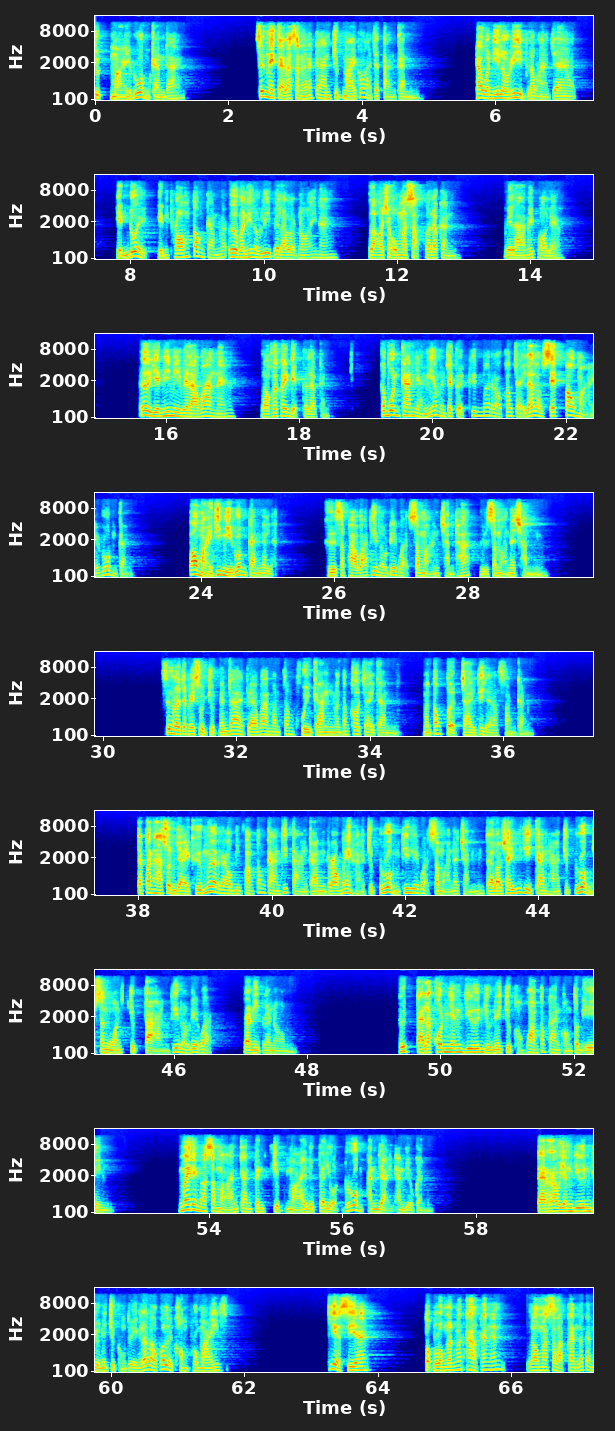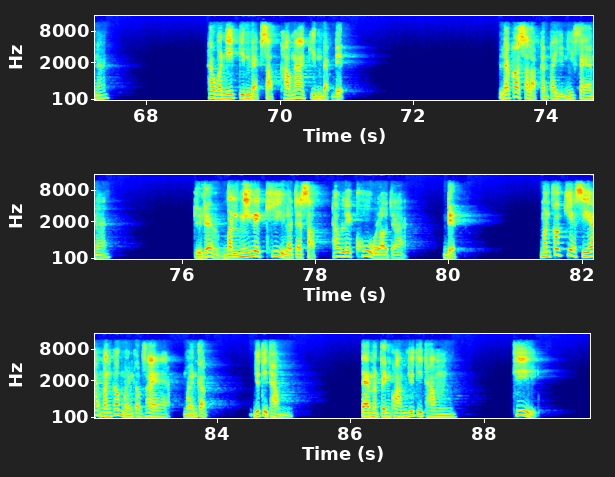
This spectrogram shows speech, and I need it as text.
จุดหมายร่วมกันได้ ซึ่งในแต่ละสถานการณ์จุดหมายก็อาจจะต่างกัน ถ้าวันนี้เรารีบเราอาจจะ เห็นด้วยเห็นพร้อมต้องกันว่า เออ วันนี้เรารีบเวลาเราน้อยนะ เราเอาชะอมมาสับก็แล้วกัน เวลาไม่พอแล้ว เออ เย็นนี้มีเวลาว่างนะ เราค่อยๆ เด็ดก็แล้วกัน กระบวนการอย่างนี้มันจะเกิดขึ้นเมื่อเราเข้าใจแล้วเราเซตเป้าหมายร่วมกัน เป้าหมายที่มีร่วมกันนั่นแหละ คือสภาวะที่เราเรียกว่า สมานฉันทะ หรือสมานฉันซึ่งเราจะไปสู่จุดนั้นได้ แปลว่ามันต้องคุยกัน มันต้องเข้าใจกัน มันต้องเปิดใจที่จะรับฟังกัน แต่ปัญหาส่วนใหญ่คือเมื่อเรามีความต้องการที่ต่างกัน เราไม่หาจุดร่วมที่เรียกว่าสมานฉันท์แต่เราใช้วิธีการหาจุดร่วมสงวนจุดต่างที่เราเรียกว่า ประนีประนอม คือแต่ละคนยังยืนอยู่ในจุดของความต้องการของตนเอง ไม่ได้มาสมานกันเป็นจุดหมายหรือประโยชน์ร่วมอันใหญ่อันเดียวกัน แต่เรายังยืนอยู่ในจุดของตัวเองแล้วเราก็เลยคอมเพลมไพร์เกียเสีย ตกลงกันว่าอ้าวถ้างั้น เรามาสลับกันแล้วกันนะ ถ้าวันนี้กินแบบสับคราวหน้ากินแบบเด็ด แล้วก็สลับกันไปอย่างนี้แฟนะ หรือถ้าวันนี้เลขคี่เราจะสับ เท่าเลขคู่เราจะเด็ด มันก็เกียเสีย มันก็เหมือนกับแฟเหมือนกับยุติธรรม แต่มันเป็นความยุติธรรมที่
